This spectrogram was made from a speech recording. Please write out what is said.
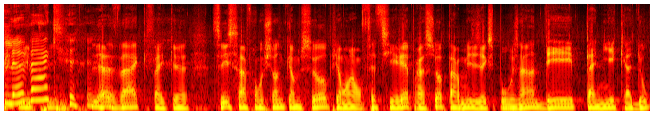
Le VAC. puis, le VAC. Fait que, tu sais, ça fonctionne comme ça. Puis on, on fait tirer après ça, parmi les exposants, des paniers cadeaux.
